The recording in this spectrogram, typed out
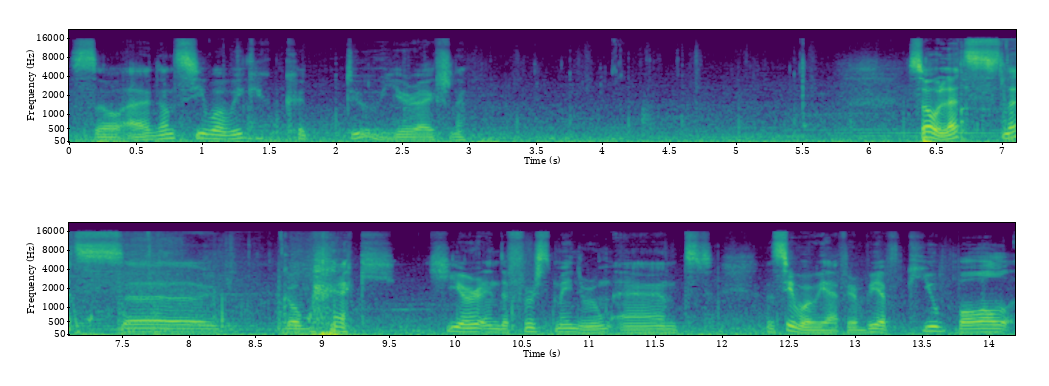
So I don't see what we could do here actually. So let's let's uh, go back here in the first main room and let's see what we have here. We have cube ball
